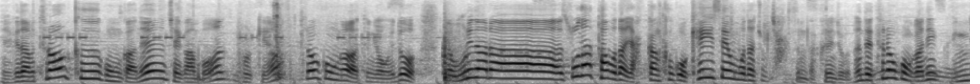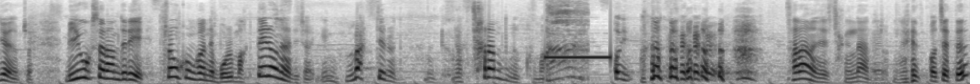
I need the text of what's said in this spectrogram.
네, 그 다음에 트렁크 공간을 제가 한번 볼게요. 트렁크 공간 같은 경우에도 그러니까 우리나라 소나타보다 약간 크고 K7보다 좀 작습니다. 그랜저보다. 근데 트렁크 공간이 굉장히 넓죠. 미국 사람들이 트렁크 공간에 뭘 막 때려놔야 되잖아요. 막 때려놔. 그냥 사람도 넣고 막. 어이. 사람은 이제 장난으로. 어쨌든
